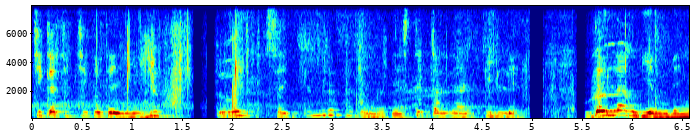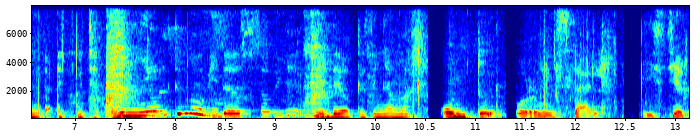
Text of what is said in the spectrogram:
chicas y chicos de YouTube. Soy Kendra Fadena de este canal y les doy la bienvenida. Escuchen, en mi último video subí el video que se llama Un tour por mi sala. Y cierto,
